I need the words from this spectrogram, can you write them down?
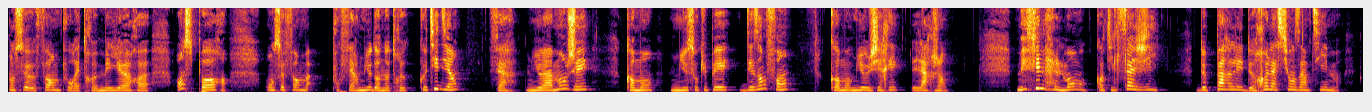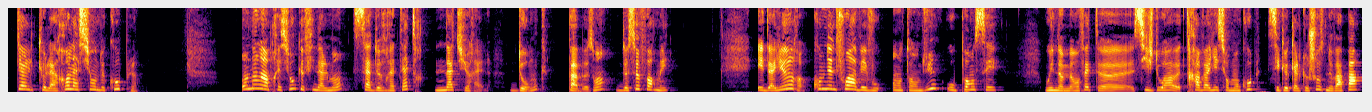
on se forme pour être meilleur euh, en sport, on se forme pour faire mieux dans notre quotidien, faire mieux à manger, comment mieux s'occuper des enfants, comment mieux gérer l'argent. Mais finalement, quand il s'agit de parler de relations intimes telles que la relation de couple, on a l'impression que finalement, ça devrait être naturel. Donc, pas besoin de se former. Et d'ailleurs, combien de fois avez-vous entendu ou pensé Oui, non, mais en fait, euh, si je dois euh, travailler sur mon couple, c'est que quelque chose ne va pas.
